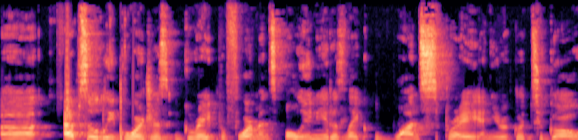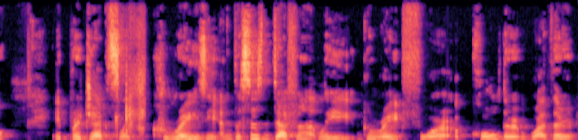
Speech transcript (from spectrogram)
Uh, absolutely gorgeous, great performance. All you need is like one spray and you're good to go. It projects like crazy and this is definitely great for a colder weather.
